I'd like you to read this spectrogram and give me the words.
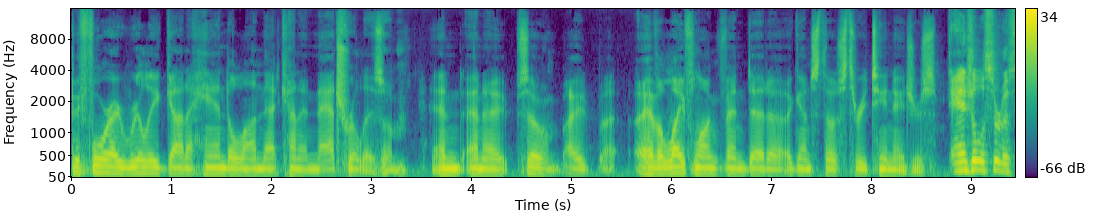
before I really got a handle on that kind of naturalism. And and I so I I have a lifelong vendetta against those three teenagers. Angela's sort of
